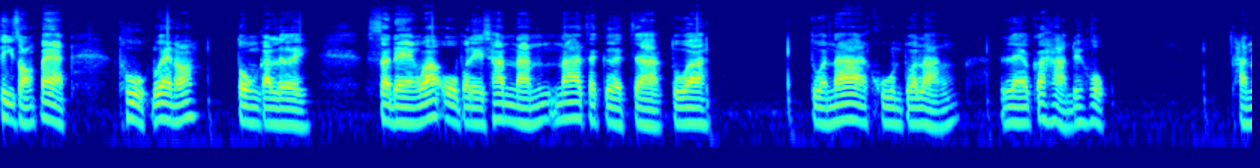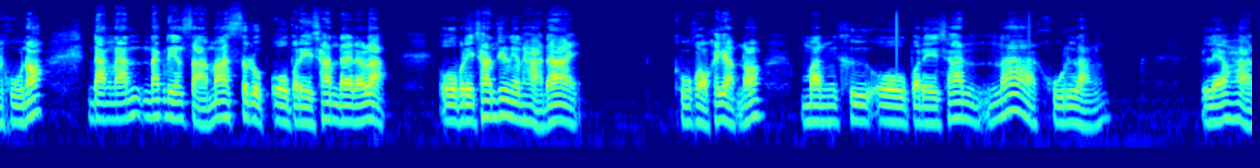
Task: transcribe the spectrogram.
สี่สองแปดถูกด้วยเนาะตรงกันเลย แสดงว่า operation นั้นน่าจะเกิดจากตัวตัวหน้าคูณตัวหลัง แล้วก็หารด้วยหกทันครูเนาะ ดังนั้นนักเรียนสามารถสรุปโอเปอเรชันได้แล้วล่ะ โอเปอเรชันที่เรียนหาได้ ครูขอขยับเนาะมันคือโอเปอเรชันหน้าคูณหลัง แล้วหาร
